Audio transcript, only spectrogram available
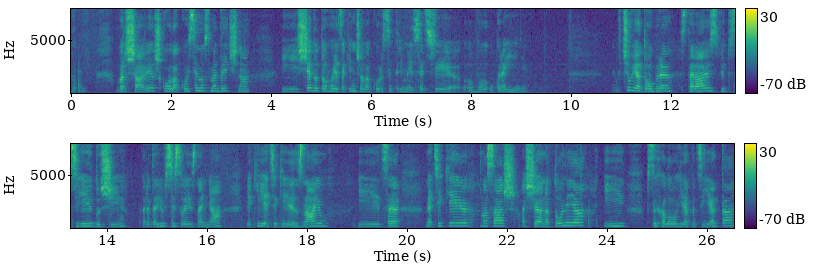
в Варшаві, школа Косінус медична. І ще до того я закінчила курси три місяці в Україні. Вчу я добре, стараюсь від всієї душі, передаю всі свої знання, які я тільки знаю. І це не тільки масаж, а ще анатомія і психологія пацієнта,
